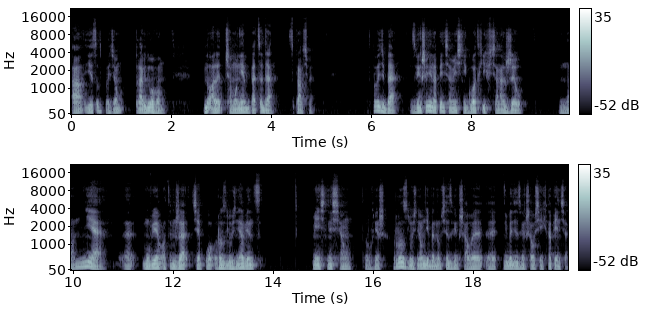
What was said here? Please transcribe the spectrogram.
A jest odpowiedzią prawidłową. No ale czemu nie B, C, D? Sprawdźmy. Odpowiedź B. Zwiększenie napięcia mięśni gładkich w ścianach żył. No nie. E, mówiłem o tym, że ciepło rozluźnia, więc mięśnie się to również rozluźnią, nie będą się zwiększały, e, nie będzie zwiększało się ich napięcie.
